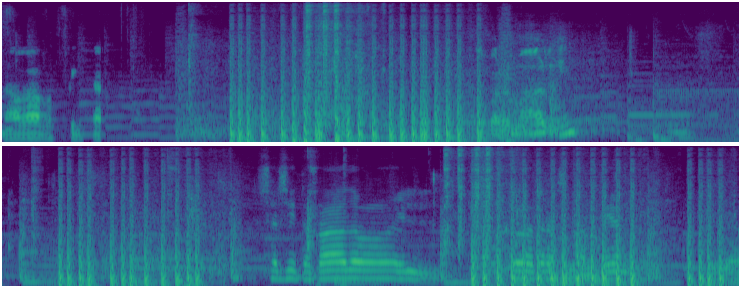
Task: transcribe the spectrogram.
No hagas pictar. ¿Se para más a alguien? Sergi tocado, el. el de atrás también. Ya.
